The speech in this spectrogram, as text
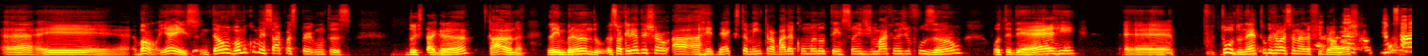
É, e... Bom, e é isso. Então, vamos começar com as perguntas do Instagram. tá, Ana? Lembrando, eu só queria deixar a, a Redex também trabalha com manutenções de máquinas de fusão, OTDR, é, tudo, né? Tudo relacionado à fibra ótica. Não só,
